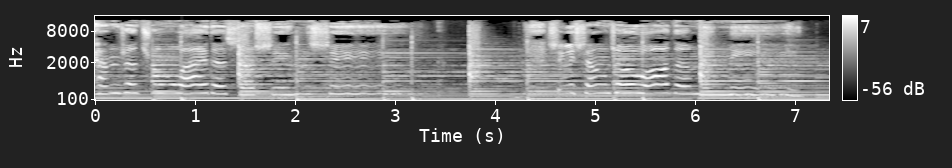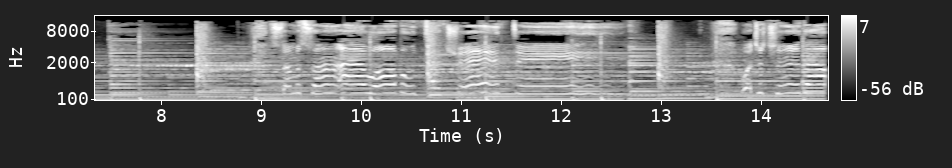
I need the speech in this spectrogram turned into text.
看着窗只知道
